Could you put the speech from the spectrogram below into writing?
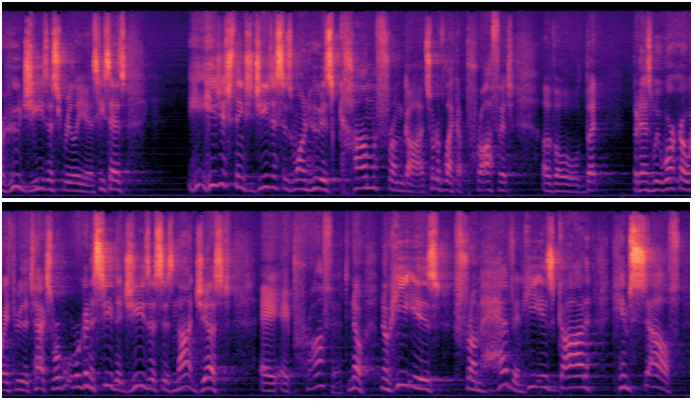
for who Jesus really is. He says, he, he just thinks Jesus is one who has come from God, sort of like a prophet of old. But, but as we work our way through the text, we're, we're going to see that Jesus is not just a, a prophet. No, no, he is from heaven. He is God himself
